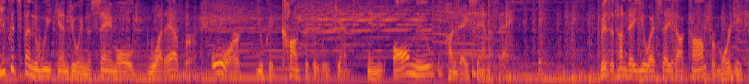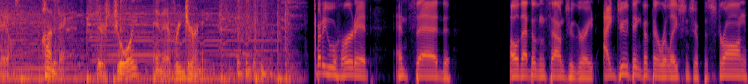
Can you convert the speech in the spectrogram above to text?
You could spend the weekend doing the same old whatever, or you could conquer the weekend in the all-new Hyundai Santa Fe. Visit HyundaiUSA.com for more details. Hyundai, there's joy in every journey. anybody who heard it and said, "Oh, that doesn't sound too great," I do think that their relationship is strong.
